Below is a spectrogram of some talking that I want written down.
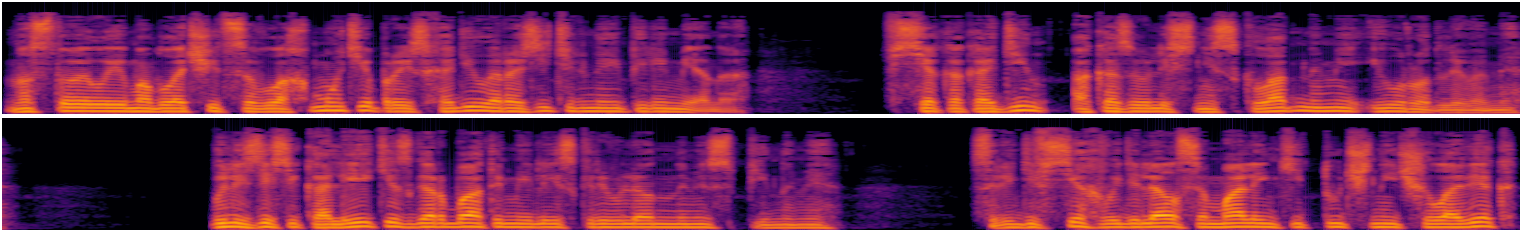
Но стоило им облачиться в лохмотье, происходила разительная перемена. Все как один оказывались нескладными и уродливыми. Были здесь и калеки с горбатыми или искривленными спинами. Среди всех выделялся маленький тучный человек,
